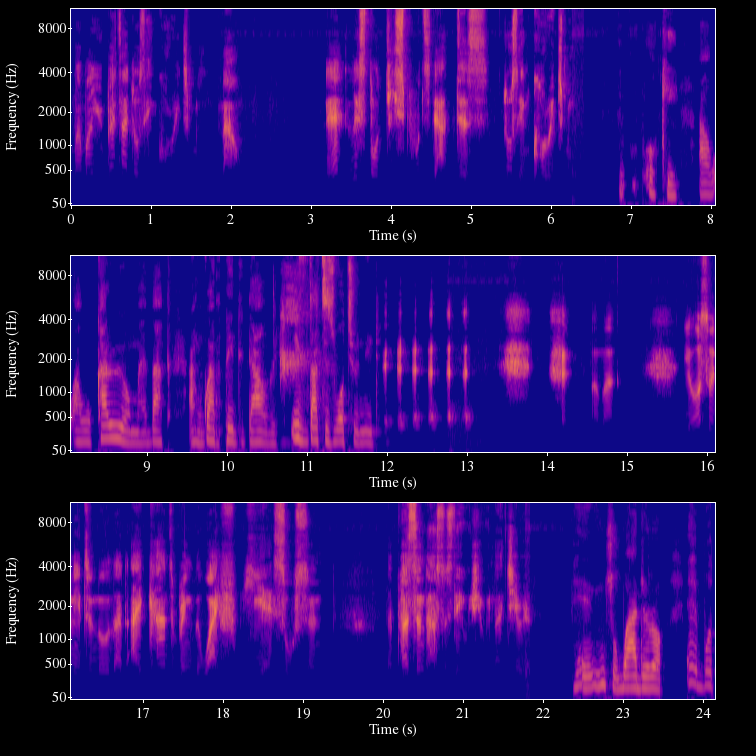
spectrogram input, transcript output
Mama, you better just encourage me now. Eh? Let's not dispute that this. Just encourage me. Okay, I, I will carry you on my back and go and pay the dowry if that is what you need. Mama, you also need to know that I can't bring the wife here so soon. The person has to stay with you in Nigeria. Eh, nsogbu adịrọ. Eh, but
